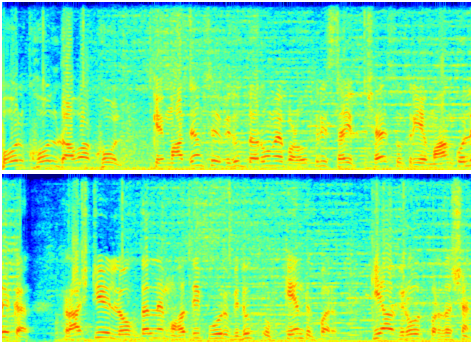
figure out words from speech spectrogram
पोल खोल, दावा खोल के माध्यम से विद्युत दरों में बढ़ोतरी सहित छह सूत्रीय मांग को लेकर राष्ट्रीय लोकदल ने मोहद्दीपुर विद्युत उपकेंद्र पर किया विरोध प्रदर्शन।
